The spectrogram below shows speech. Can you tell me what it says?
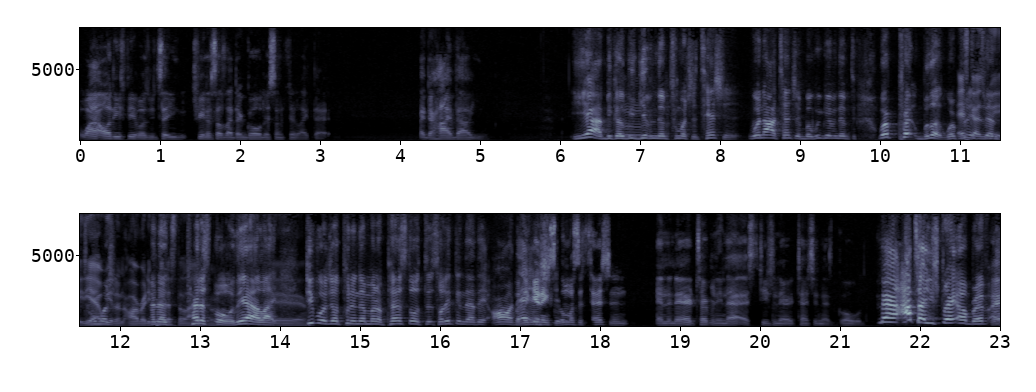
why all these people be t- treat themselves like they're gold or something like that. Like they're high value. Yeah, because we Mm. giving them too much attention. We're not attention, but we're giving them. Too, we're pre- look. We're It's putting them we too yeah much we done already in a pedestalized them. pedestal. Yeah, like Yeah, yeah, yeah. people are just putting them on a pedestal, to, so they think that they are But that. they're getting shit. so much attention and then they're interpreting that as teaching their attention as gold. Man, I tell you straight up, bro. If, Bro, hey,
